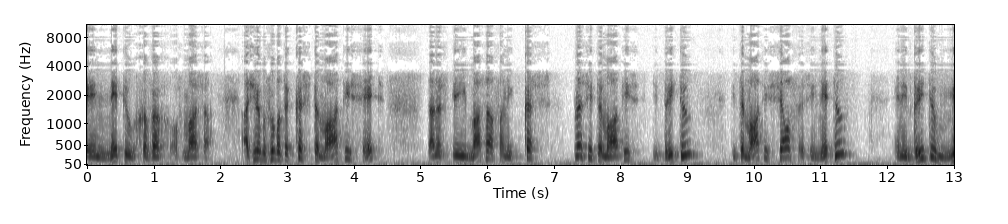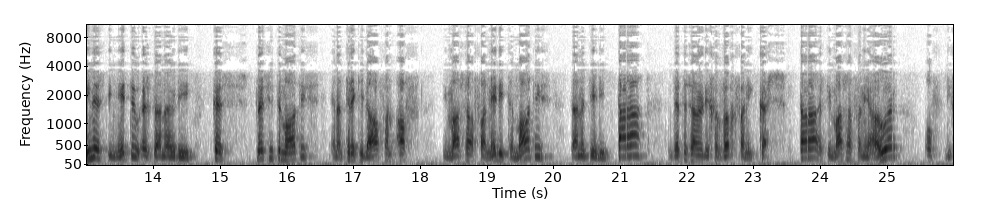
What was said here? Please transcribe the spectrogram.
en netto gewig of massa. As jy nou byvoorbeeld 'n kus tematies het, dan is die massa van die kus plus die tematies die bruto. Die tematies self is die netto en die bruto minus die netto is dan nou die kus plus die tematies en dan trek jy daarvan af die massa van net die tematies, dan het jy die tarra en dit is dan nou die gewig van die kus. Tarra is die massa van die houer of die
